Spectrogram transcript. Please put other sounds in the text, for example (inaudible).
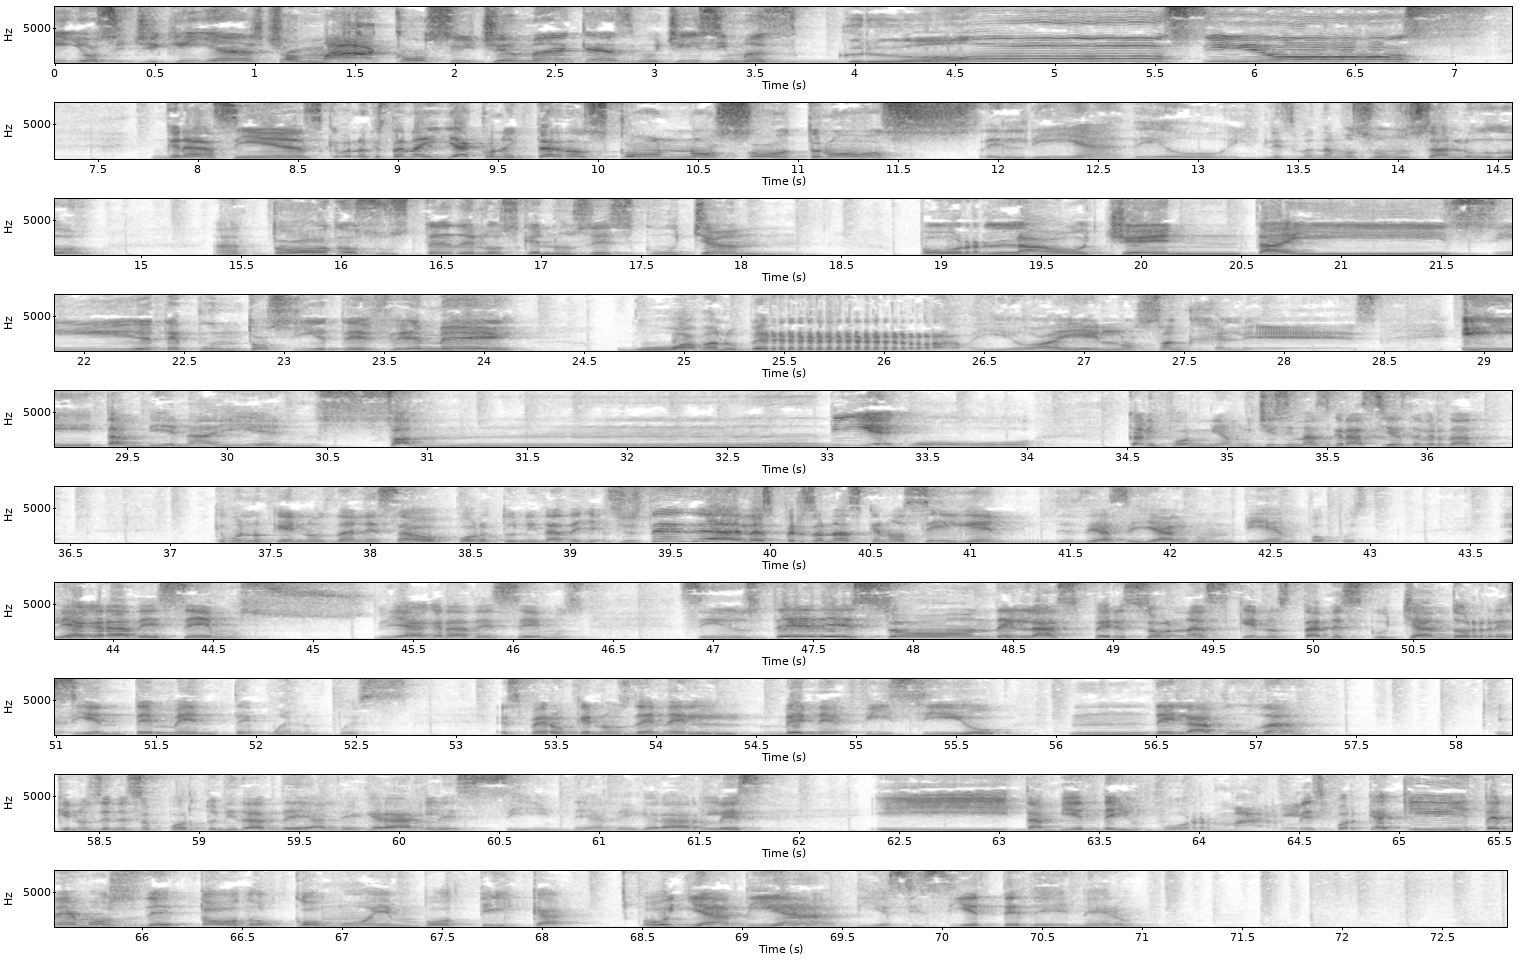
chiquillos y chiquillas, chamacos y chamacas, muchísimas gracias. Gracias. Qué bueno que están ahí ya conectados con nosotros el día de hoy. Les mandamos un saludo a todos ustedes los que nos escuchan por la 87.7 FM. Guadalupe Radio, ahí en Los Ángeles. Y también ahí en San Diego, California. Muchísimas gracias, de verdad. Qué bueno que nos dan esa oportunidad de... Si ustedes las personas que nos siguen desde hace ya algún tiempo, pues le agradecemos, le agradecemos. Si ustedes son de las personas que nos están escuchando recientemente, bueno, pues espero que nos den el beneficio mm, de la duda y que nos den esa oportunidad de alegrarles, sí, de alegrarles y también de informarles, porque aquí tenemos de todo, como en botica. Hoy ya día 17 de enero,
